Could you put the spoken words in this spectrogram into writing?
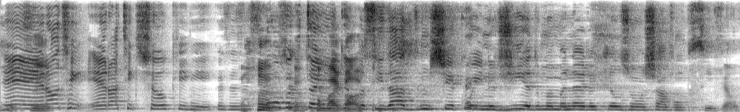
É erotic, erotic choking e coisas assim. Prova que tem Oh uma capacidade de mexer com a energia de uma maneira que eles não achavam possível.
